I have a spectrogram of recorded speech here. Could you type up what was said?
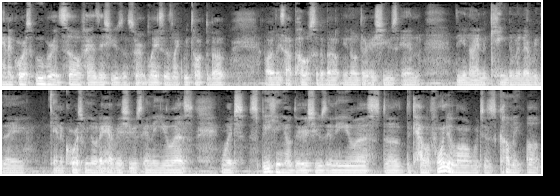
And of course, Uber itself has issues in certain places, like we talked about, or at least I posted about, you know, their issues in the United Kingdom and everything. And of course, we know they have issues in the U.S., which, speaking of their issues in the U.S., the, the California law, which is coming up,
